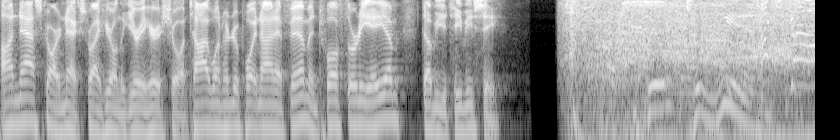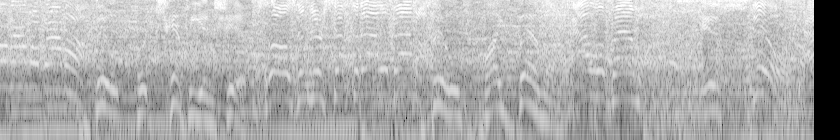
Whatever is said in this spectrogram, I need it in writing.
on NASCAR next, right here on the Gary Harris Show on Tide 100.9 FM and 1230 AM WTBC. Built to win. Touchdown, Alabama! Built for championships. Throws intercepted Alabama. Built by Bama. Alabama is still Alabama.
